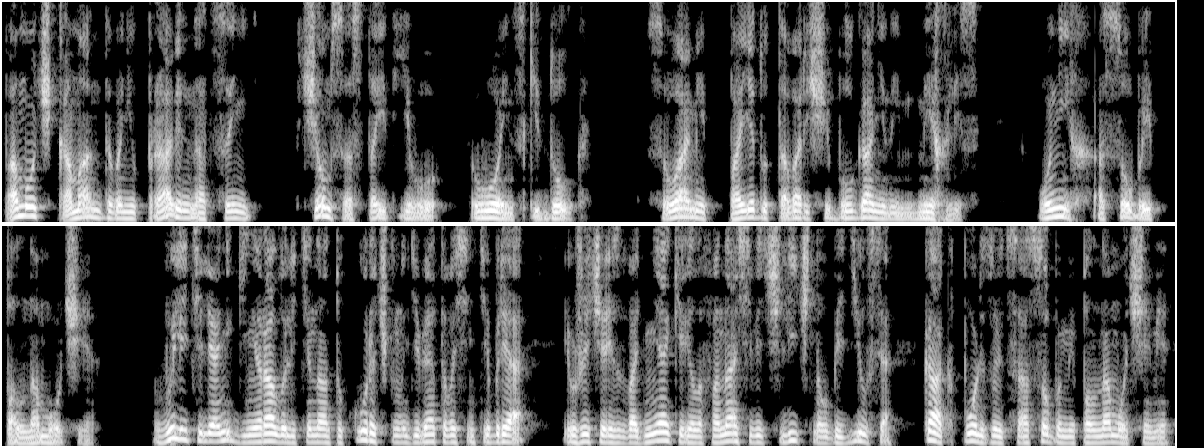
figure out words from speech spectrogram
Помочь командованию правильно оценить, в чем состоит его воинский долг. С вами поедут товарищи Булганин и Мехлис. У них особые полномочия. Вылетели они генералу-лейтенанту Курочкину 9 сентября – и уже через два дня Кирилл Афанасьевич лично убедился, как пользуется особыми полномочиями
